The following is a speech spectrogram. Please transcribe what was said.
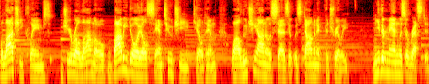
Valachi claims Girolamo Bobby Doyle Santucci killed him, while Luciano says it was Dominic Petrilli. Neither man was arrested.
